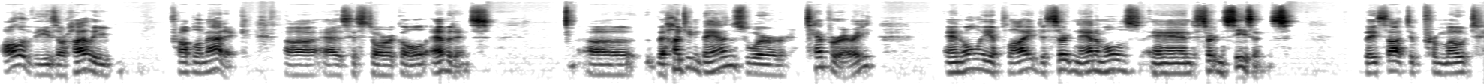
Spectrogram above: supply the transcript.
all of these are highly problematic uh, as historical evidence. Uh, the hunting bans were temporary and only applied to certain animals and certain seasons. They sought to promote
